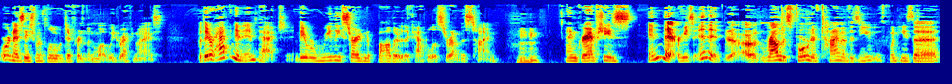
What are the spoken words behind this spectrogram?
organization was a little different than what we'd recognize. But they were having an impact. They were really starting to bother the capitalists around this time. Mm-hmm. And Gramsci's in there. He's in it uh, around this formative time of his youth when he's a,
